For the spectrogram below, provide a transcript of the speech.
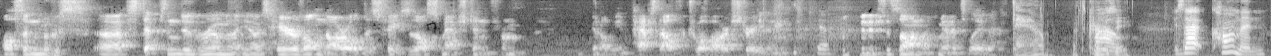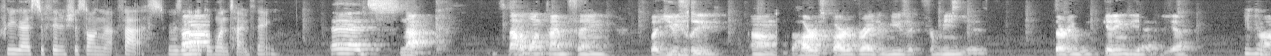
All of a sudden, Moose uh, steps into the room. And, you know, his hair is all gnarled, his face is all smashed in from you know being passed out for 12 hours straight, and Yeah. we finished the song like minutes later. Damn, that's Wow. crazy. Is that common for you guys to finish a song that fast, or is that like a Uh, one-time thing? It's not it's not a one time thing, but usually um, the hardest part of writing music for me is starting getting the idea. Mhm. Um,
